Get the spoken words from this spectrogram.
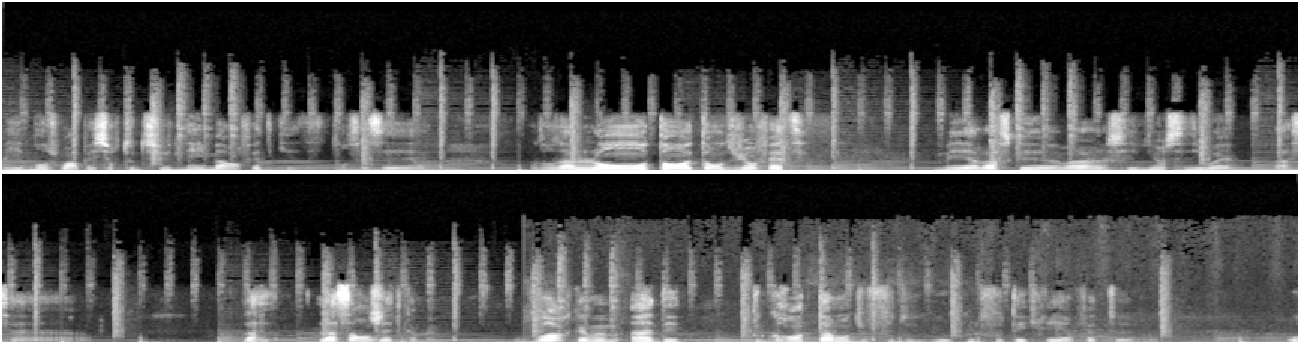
Mais bon, je me rappelle surtout de celui de Neymar en fait, dont c'est on a longtemps attendu en fait. Mais parce que voilà, c'est venu, on s'est dit ouais, là ça, là, ça en jette quand même. Voir quand même un des plus grands talents du foot que le foot ait créé en fait, euh,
